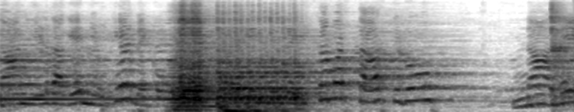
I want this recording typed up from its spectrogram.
ನಾನು ಹೇಳಿದಾಗೆ ನೀವು ಕೇಳಬೇಕು. ಸಮಸ್ತ ಆಸ್ತಿಗೂ ನಾನೇ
